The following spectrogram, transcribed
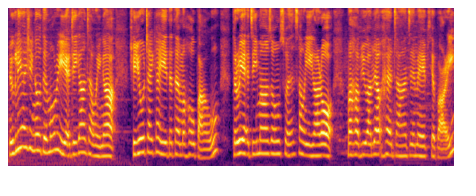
နျူကလ িয়ার ရင်ငုပ်သင်္ဘောတွေရဲ့အဓိကတာဝန်က ရိုးရိုးတိုက်ခိုက်ရေးတသက်မဟုတ်ပါဘူး။သူတို့ရဲ့အကြီးမားဆုံးစွမ်းဆောင်ရည်ကတော့မဟာဗျူဟာမြောက်ဟန်တာခြင်းပဲဖြစ်ပါတယ်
